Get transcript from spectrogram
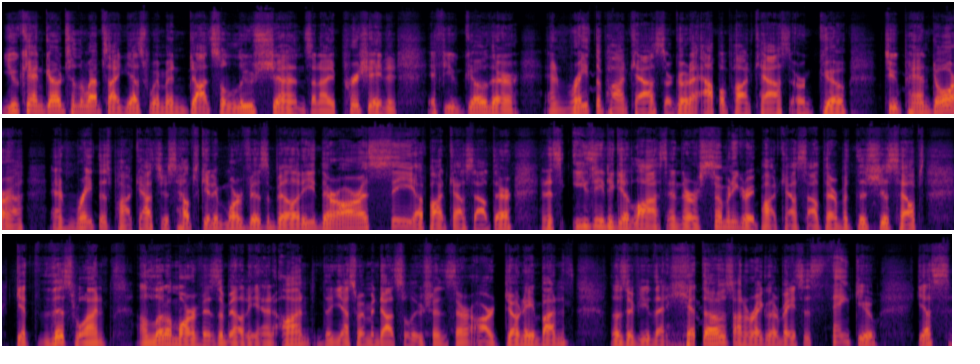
you can go to the website, yeswomen.solutions. And I appreciate it if you go there and rate the podcast or go to Apple Podcasts or go to Pandora and rate this podcast. It just helps get it more visibility. There are a sea of podcasts out there and it's easy to get lost. And there are so many great podcasts out there, but this just helps get this one a little more visibility. And on the yeswomen.solutions, there are donate buttons. Those of you that hit those on a regular basis, thank you. Yes,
